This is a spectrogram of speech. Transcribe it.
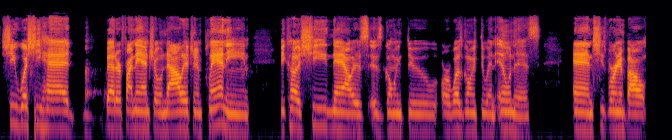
she wish she had better financial knowledge and planning because she now is is going through or was going through an illness and she's worrying about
